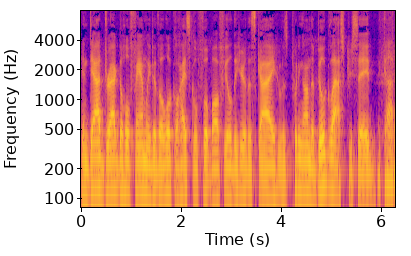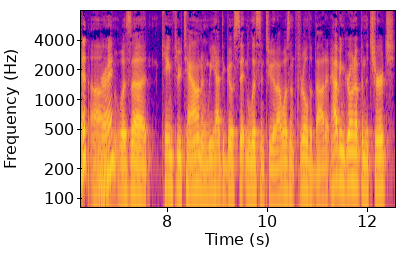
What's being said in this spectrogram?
and dad dragged the whole family to the local high school football field to hear this guy who was putting on the Bill Glass Crusade. Got it? Um, right. Was uh, came through town, and we had to go sit and listen to it. I wasn't thrilled about it. Having grown up in the church,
